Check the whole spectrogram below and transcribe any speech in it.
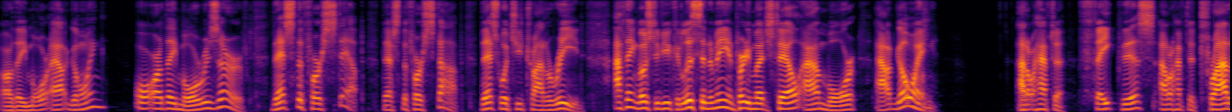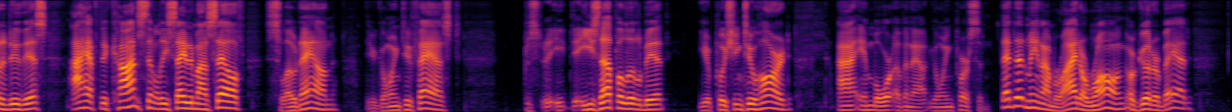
Are they more outgoing or are they more reserved? That's the first step. That's the first stop. That's what you try to read. I think most of you can listen to me and pretty much tell I'm more outgoing. I don't have to fake this. I don't have to try to do this. I have to constantly say to myself, slow down. You're going too fast. Ease up a little bit. You're pushing too hard. I am more of an outgoing person. That doesn't mean I'm right or wrong or good or bad.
